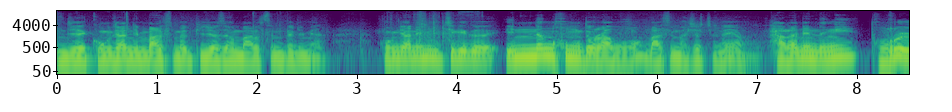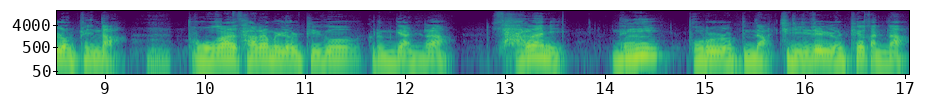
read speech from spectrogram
이제 공자님 말씀을 빌려서 말씀드리면 공자님 일찍이 그 인능 홍도라고 말씀하셨잖아요. 사람의 능이 도를 넓힌다. 도가 사람을 넓히고 그런 게 아니라 사람이 능이 도를 넓힌다. 진리를 넓혀간다.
